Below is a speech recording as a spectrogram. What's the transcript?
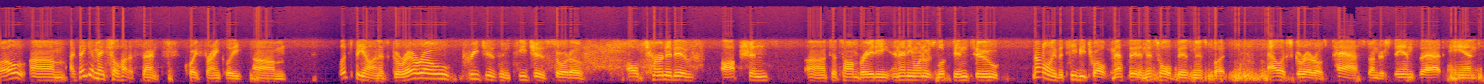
Well, um, I think it makes a lot of sense, quite frankly. Um, let's be honest. Guerrero preaches and teaches sort of alternative options uh, to Tom Brady, and anyone who's looked into not only the TB12 method and this whole business, but Alex Guerrero's past understands that. And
